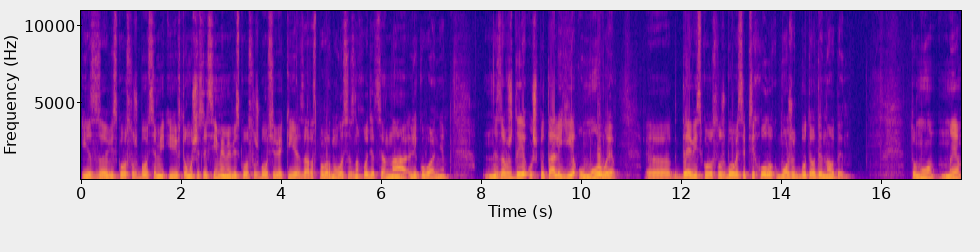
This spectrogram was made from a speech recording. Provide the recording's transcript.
із військовослужбовцями, і в тому числі сім'ями військовослужбовців, які зараз повернулися, знаходяться на лікуванні. Не завжди у шпиталі є умови, е, де військовослужбовець і психолог можуть бути один на один. Тому ми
